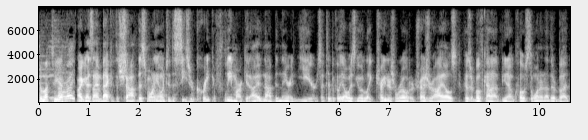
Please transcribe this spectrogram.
Good luck to you. All right. All right, guys, I'm back at the shop. This morning I went to the Caesar Creek Flea Market. I have not been there in years. I typically always go to like Trader's World or Treasure Aisles because they're both kind of, you know, close to one another. But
